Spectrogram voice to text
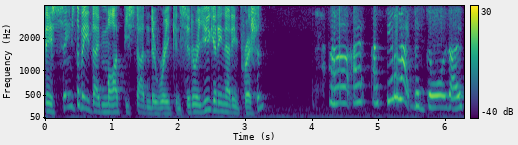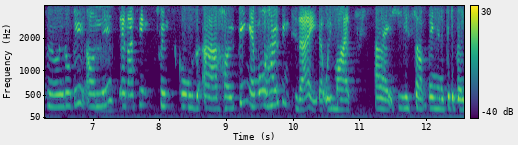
There seems to be they might be starting to reconsider. Are you getting that impression? Uh, I, I feel like the door's open a little bit on this, and I think swim schools are hoping, and we're hoping today that we might uh, hear something and a bit of a,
